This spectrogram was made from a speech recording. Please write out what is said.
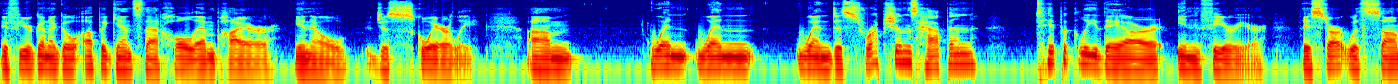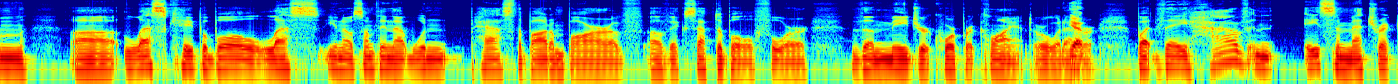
If you're going to go up against that whole empire, you know, just squarely. Um, when when when disruptions happen, typically they are inferior. They start with some uh, less capable, less you know, something that wouldn't pass the bottom bar of of acceptable for the major corporate client or whatever. Yep. But they have an asymmetric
